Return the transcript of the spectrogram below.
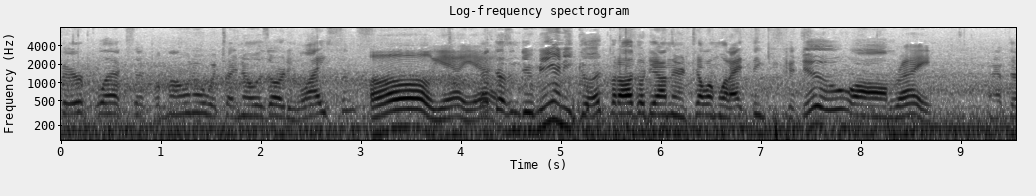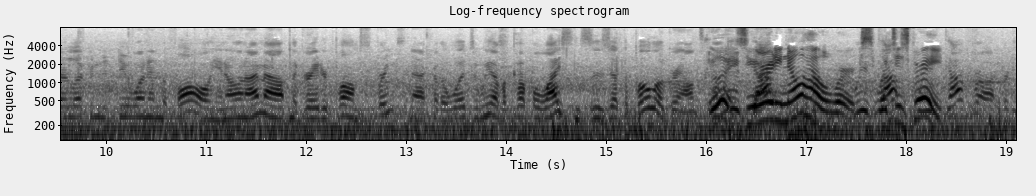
Fairplex at Pomona, which I know is already licensed. Oh, yeah, yeah. That doesn't do me any good, but I'll go down there and tell them what I think you could do. Um, right. And if they're looking to do one in the fall, you know, and I'm out in the greater Palm Springs neck of the woods, and we have a couple licenses at the polo grounds. Good. So you got- already know how it works, which got- is great. We've got property.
